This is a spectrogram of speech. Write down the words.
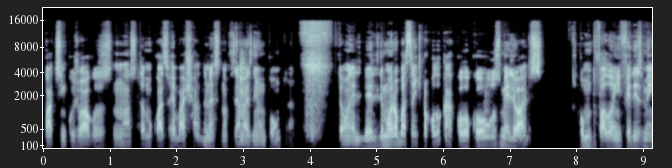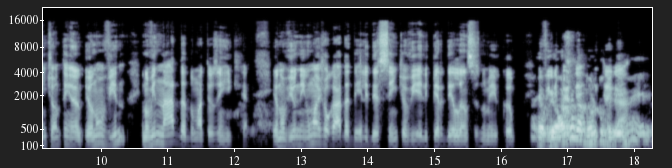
4, 5 jogos, nós estamos quase rebaixados, né? Se não fizer mais nenhum ponto, né? Então, ele, ele demorou bastante para colocar. Colocou os melhores. Como tu falou, infelizmente, ontem eu, eu não vi eu não vi nada do Matheus Henrique, cara. Eu não vi nenhuma jogada dele decente, eu vi ele perder lances no meio-campo. É o pior jogador do. Grêmio é ele.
